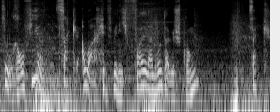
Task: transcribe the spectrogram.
So, rauf hier. Zack. Aua, jetzt bin ich voll da drunter gesprungen. Zack.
